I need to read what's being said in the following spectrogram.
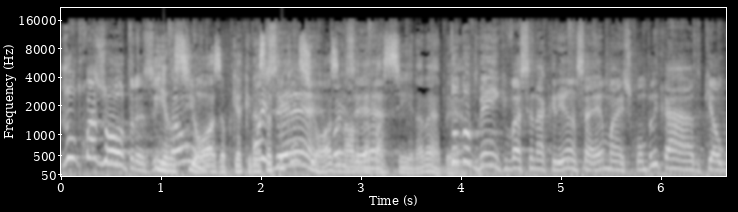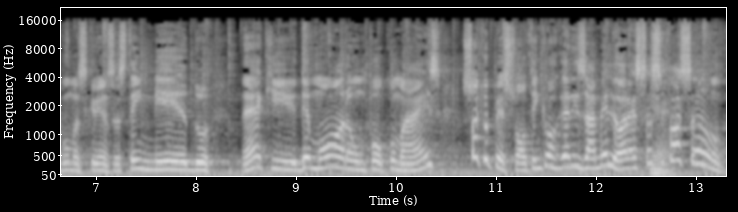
junto com as outras. E Então, ansiosa, porque a criança fica é, ansiosa na hora da vacina, né, Beto? Tudo bem que vacinar criança é mais complicado, que algumas crianças têm medo, né? Que demoram um pouco mais. Só que o pessoal tem que organizar melhor essa situação.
